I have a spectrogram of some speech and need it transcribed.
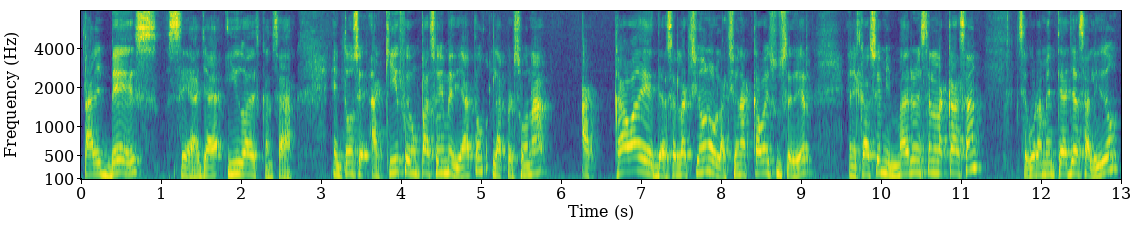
tal vez se haya ido a descansar. Entonces, aquí fue un paso inmediato. La persona acaba de, hacer la acción o la acción acaba de suceder. En el caso de mi madre no está en la casa, seguramente haya salido.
